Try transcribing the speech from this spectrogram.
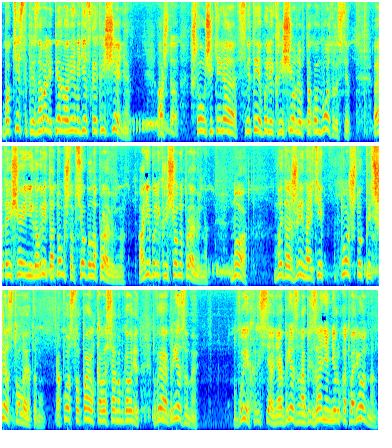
баптисты признавали первое время детское крещение. А что, что учителя святые были крещены в таком возрасте, это еще и не говорит о том, что все было правильно. Они были крещены правильно. Но мы должны найти то, что предшествовало этому. Апостол Павел Колоссянам говорит, вы обрезаны, вы, христиане, обрезаны обрезанием нерукотворенным,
